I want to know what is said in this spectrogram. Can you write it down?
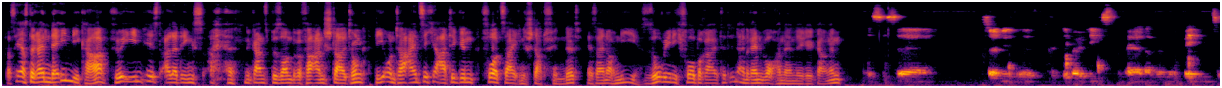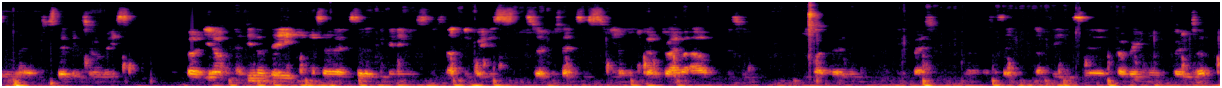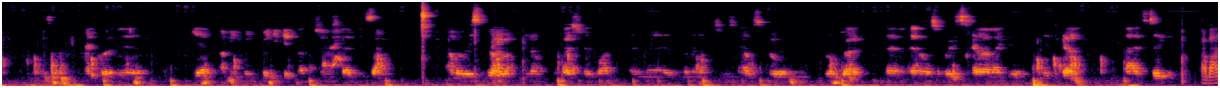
Das erste Rennen der IndyCar für ihn ist allerdings eine ganz besondere Veranstaltung, die unter einzigartigen Vorzeichen stattfindet. Er sei noch nie so wenig vorbereitet in ein Rennwochenende gegangen. This is uh, certainly the, the very least prepared I've ever been to, uh, to step into a race. But you know, at the end of the day, as I said. You know, when you got a driver out because he, he got hurt in, in crash. You know, as I said, luckily he's uh, covering it very well.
